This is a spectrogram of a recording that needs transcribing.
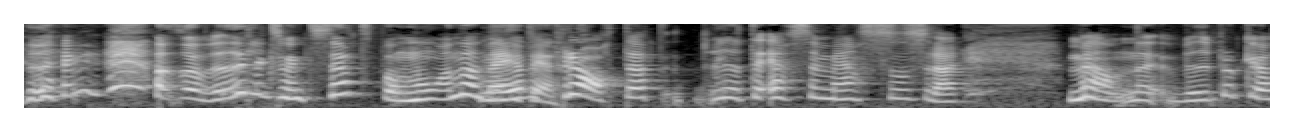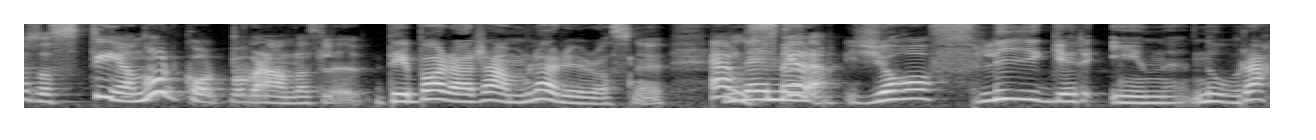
alltså, vi har liksom inte setts på en månad. Nej, vi jag har inte pratat, lite sms och sådär. Men vi brukar ju ha så stenhård koll på varandras liv. Det bara ramlar ur oss nu. Älskar Nej, men det. jag flyger in Nora.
